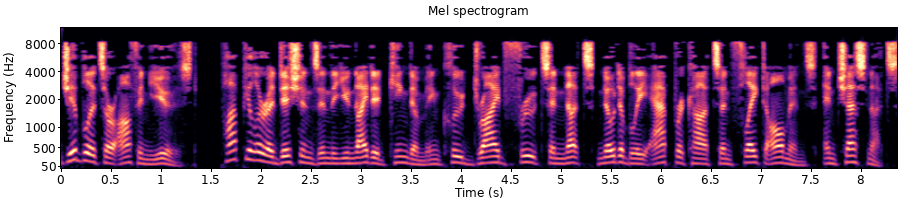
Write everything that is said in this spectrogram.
Giblets are often used. Popular additions in the United Kingdom include dried fruits and nuts notably apricots and flaked almonds, and chestnuts.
